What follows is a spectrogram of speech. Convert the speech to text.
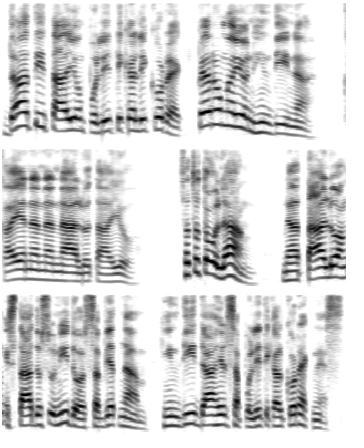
Dati tayong politically correct, pero ngayon hindi na. Kaya na nanalo tayo. Sa totoo lang, natalo ang Estados Unidos sa Vietnam hindi dahil sa political correctness,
